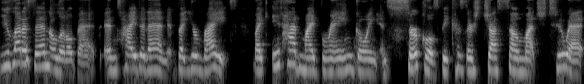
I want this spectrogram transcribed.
You let us in a little bit and tied it in, but you're right. Like it had my brain going in circles because there's just so much to it.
